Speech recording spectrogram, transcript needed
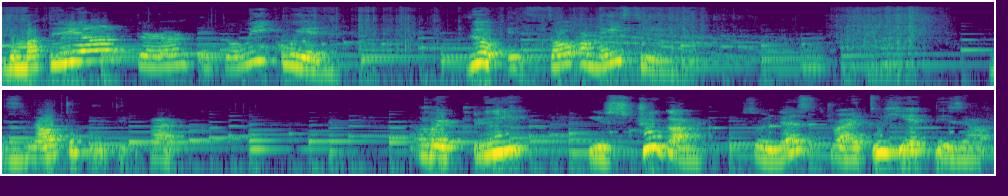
The material turned into liquid. Look, it's so amazing. It's now to put it back. Number three is sugar. So let's try to heat this up.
